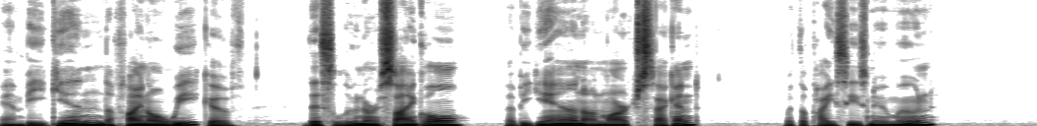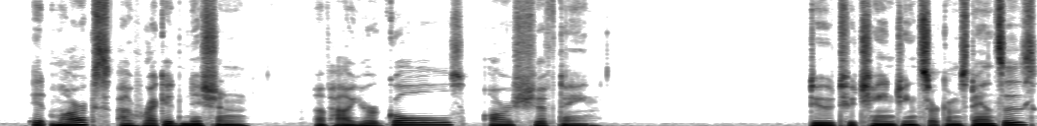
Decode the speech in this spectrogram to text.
and begin the final week of this lunar cycle that began on March 2nd with the Pisces new moon it marks a recognition of how your goals are shifting. Due to changing circumstances,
